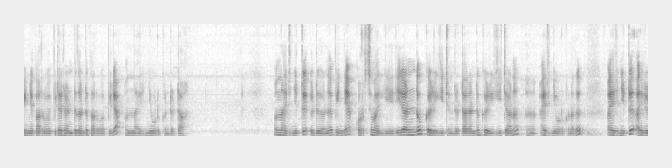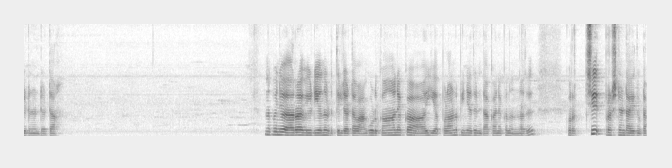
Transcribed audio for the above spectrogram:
പിന്നെ കറുവേപ്പില രണ്ട് തണ്ട് കറുവേപ്പില ഒന്ന് അരിഞ്ഞ് കൊടുക്കുന്നുണ്ട് കേട്ടോ ഒന്ന് അരിഞ്ഞിട്ട് ഇടുകയാണ്. പിന്നെ കുറച്ച് മല്ലിയരി രണ്ടും കഴുകിയിട്ടുണ്ട് കേട്ടോ. രണ്ടും കഴുകിയിട്ടാണ് അരിഞ്ഞു കൊടുക്കുന്നത്. അരിഞ്ഞിട്ട് അതിലിടുന്നുണ്ട് കേട്ടോ. എന്നാൽ പിന്നെ വേറെ വീഡിയോ ഒന്നും എടുത്തില്ല കേട്ടോ. വാങ്ങി കൊടുക്കാനൊക്കെ ആയി. അപ്പോഴാണ് പിന്നെ അത് ഉണ്ടാക്കാനൊക്കെ നിന്നത്. കുറച്ച് പ്രശ്നം ഉണ്ടായിരുന്നു കേട്ടോ.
